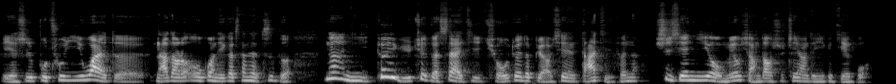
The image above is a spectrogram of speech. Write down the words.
也是不出意外的拿到了欧冠的一个参赛资格。那你对于这个赛季球队的表现打几分呢？事先你有没有想到是这样的一个结果？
